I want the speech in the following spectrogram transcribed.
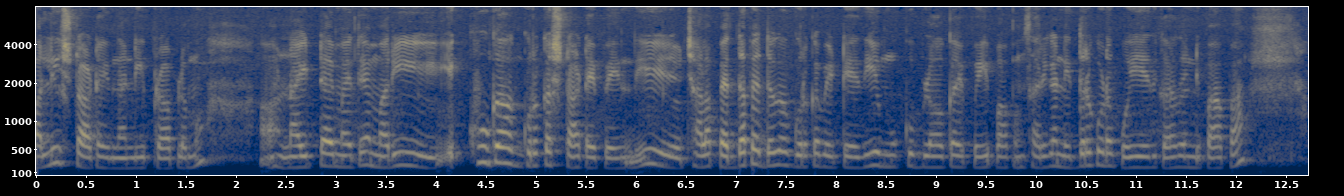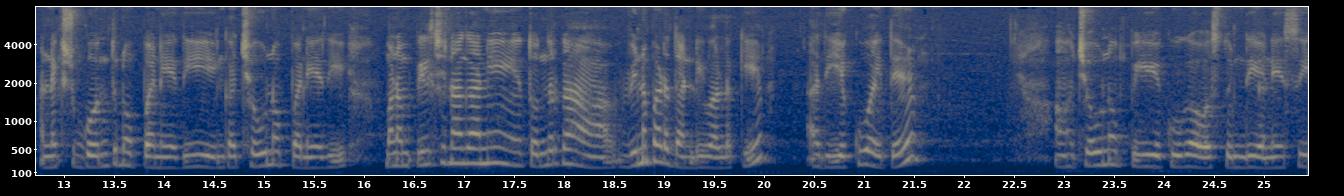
మళ్ళీ స్టార్ట్ అయిందండి ఈ ప్రాబ్లము. నైట్ టైం అయితే మరీ ఎక్కువగా గురక స్టార్ట్ అయిపోయింది. చాలా పెద్ద పెద్దగా గురక పెట్టేది. ముక్కు బ్లాక్ అయిపోయి పాపం సరిగా నిద్ర కూడా పోయేది కాదండి పాప. నెక్స్ట్ గొంతు నొప్పి అనేది ఇంకా చెవు నొప్పి అనేది మనం పిలిచినా కానీ తొందరగా వినపడదండి వాళ్ళకి. అది ఎక్కువ అయితే చెవు నొప్పి ఎక్కువగా వస్తుంది అనేసి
